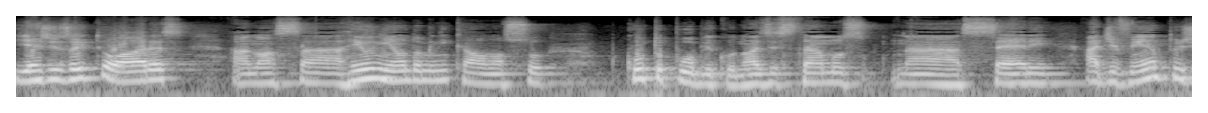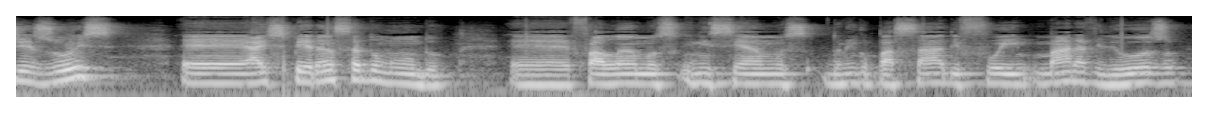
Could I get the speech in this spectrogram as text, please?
E às 18 horas, a nossa reunião dominical, nosso culto público. Nós estamos na série Advento Jesus, é, a esperança do mundo. É, falamos, iniciamos domingo passado e foi maravilhoso,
